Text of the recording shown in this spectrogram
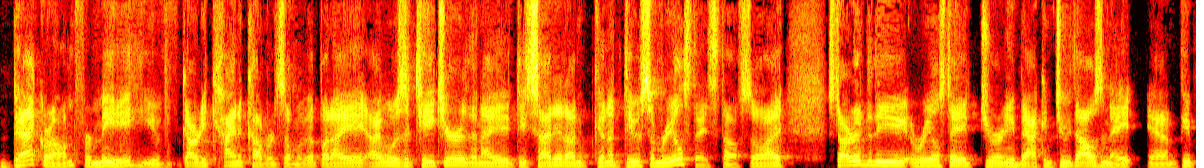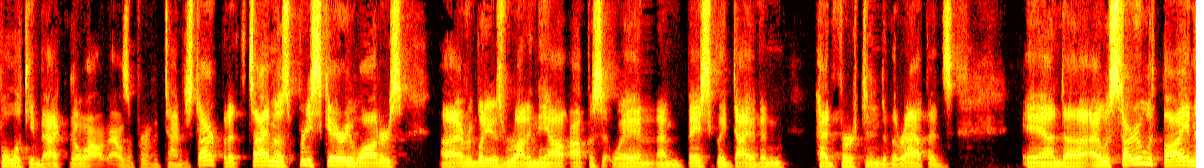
background for me you've already kind of covered some of it but i i was a teacher then i decided i'm to do some real estate stuff. So i started the real estate journey back in 2008 and people looking back go wow that was a perfect time to start. But at the time it was pretty scary waters. Uh, everybody was running the opposite way and i'm basically diving headfirst into the rapids. And uh, i was started with buying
